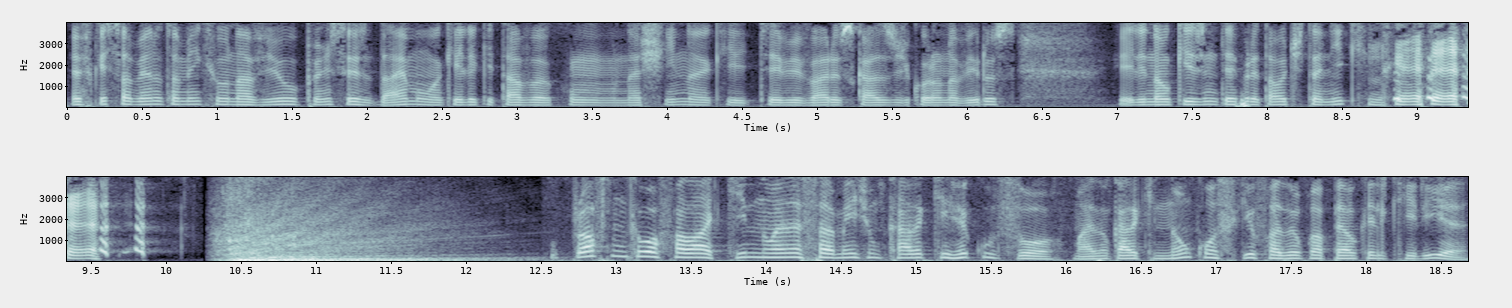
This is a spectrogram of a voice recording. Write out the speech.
Eu fiquei sabendo também que o navio Princess Diamond, aquele que tava com na China, que teve vários casos de coronavírus, ele não quis interpretar o Titanic. próximo que eu vou falar aqui não é necessariamente um cara que recusou, mas um cara que não conseguiu fazer o papel que ele queria.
